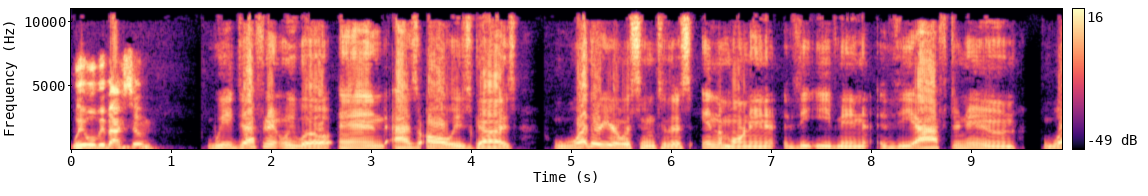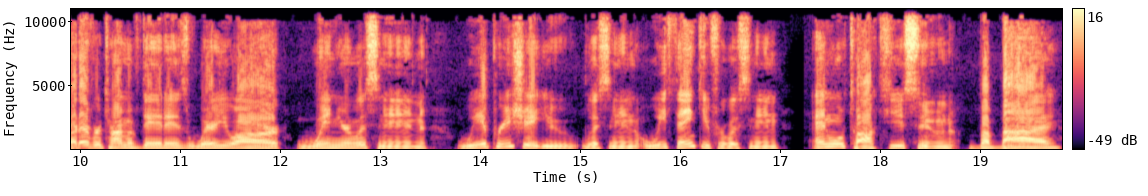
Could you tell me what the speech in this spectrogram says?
We will be back soon. We definitely will. And as always, guys, whether you're listening to this in the morning, the evening, the afternoon, whatever time of day it is, where you are, when you're listening, we appreciate you listening. We thank you for listening and we'll talk to you soon. Bye bye.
